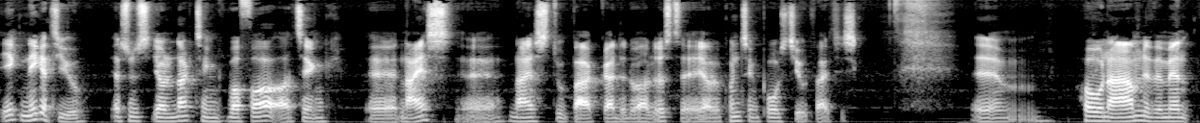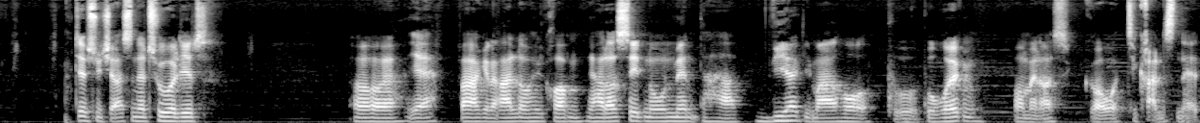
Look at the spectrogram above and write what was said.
Ikke negative. Jeg synes, jeg vil nok tænke, hvorfor, og tænke, øh, nice. Øh, nice, du bare gør det, du har lyst til. Jeg vil kun tænke positivt, faktisk. Øh, hår under armene ved mænd. Det synes jeg også er naturligt. Og øh, ja, bare generelt over hele kroppen. Jeg har da også set nogle mænd, der har virkelig meget hår på, på ryggen, hvor man også går over til grænsen, at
